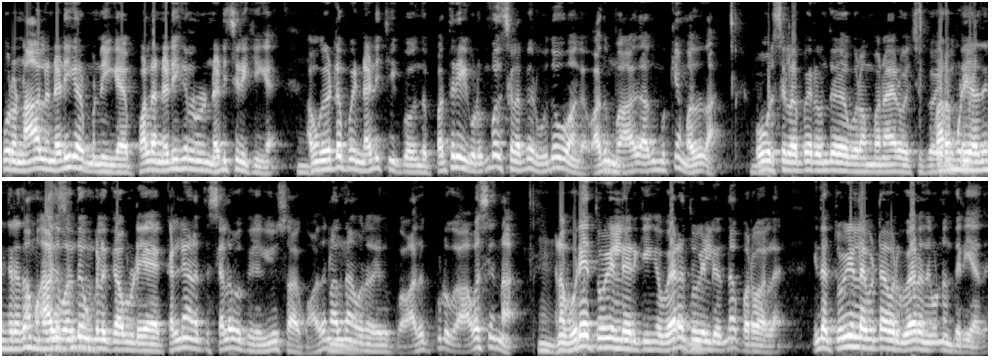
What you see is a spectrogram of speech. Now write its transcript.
ஒரு நாலு நடிகர் நீங்க பல நடிகர்களோட நடிச்சிருக்கீங்க. அவங்க கிட்ட போய் நடிச்சு இப்போ இந்த பத்திரிகை கொடுக்கும்போது சில பேர் உதவுவாங்க. அது அது அது முக்கியம் அதுதான். ஒவ்வொரு சில பேர் வந்து ஒரு ஐம்பதாயிரம் வச்சுக்கோ வர முடியாதுங்கிறத அது வந்து உங்களுக்கு அவருடைய கல்யாணத்து செலவுக்கு யூஸ் ஆகும். அதனால தான் அவர் இது அது கூட அவசியம் தான். ஏன்னா ஒரே தொழிலில் இருக்கீங்க வேற தொழில் இருந்தால் பரவாயில்ல. இந்த தொழிலை விட்டு அவருக்கு வேற ஒன்றும் தெரியாது.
